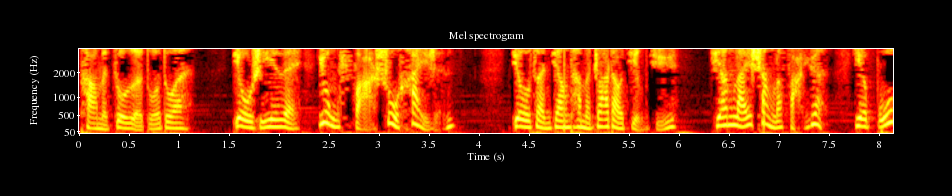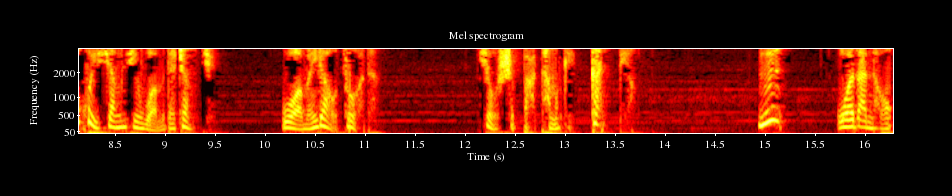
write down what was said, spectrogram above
他们作恶多端，就是因为用法术害人。就算将他们抓到警局，将来上了法院，也不会相信我们的证据。”我们要做的，就是把他们给干掉。嗯，我赞同。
